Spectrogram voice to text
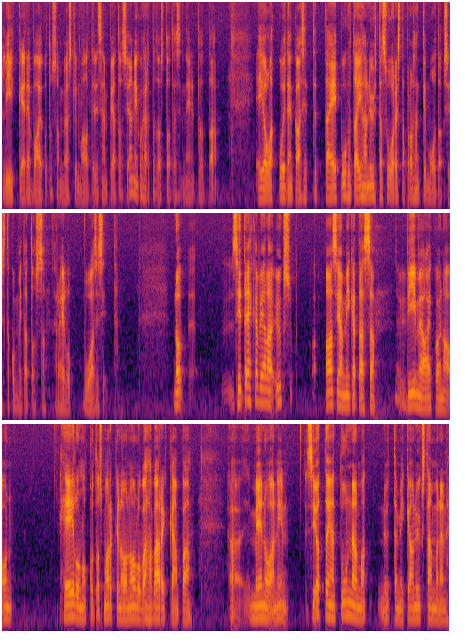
liikkeiden vaikutus on myöskin maltillisempi. Ja tosiaan niin kuin Hertta tuossa totesit, niin tota, ei olla kuitenkaan sitten, tai ei puhuta ihan yhtä suurista prosenttimuutoksista kuin mitä tuossa reilu vuosi sitten. No sitten ehkä vielä yksi asia, mikä tässä viime aikoina on heilunut, kun tuossa markkinoilla on ollut vähän värikkäämpää menoa, niin sijoittajien tunnelmat nyt, mikä on yksi tämmöinen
